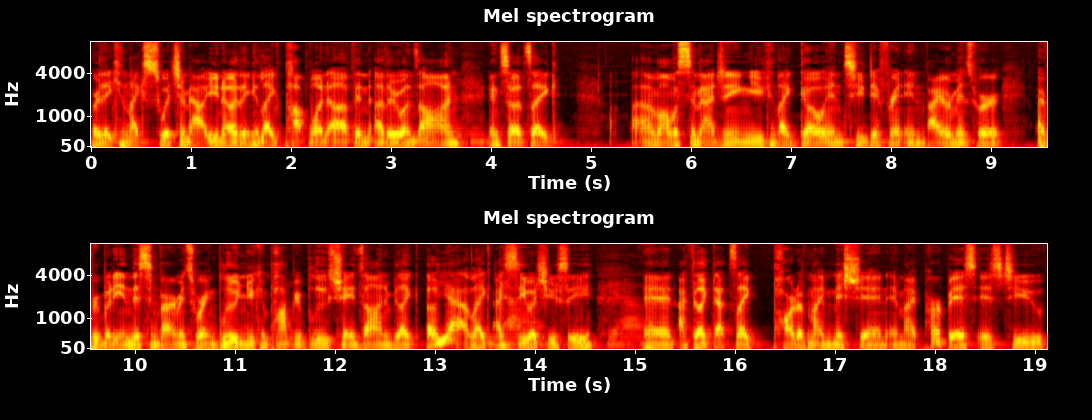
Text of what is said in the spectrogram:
or they can like switch them out. You know, they can like pop one up and other ones mm-hmm. on, mm-hmm. and so it's like I'm almost imagining you can like go into different environments where everybody in this environment's wearing blue and you can pop your blue shades on and be like oh yeah like yeah. i see what you see yeah. and i feel like that's like part of my mission and my purpose is to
